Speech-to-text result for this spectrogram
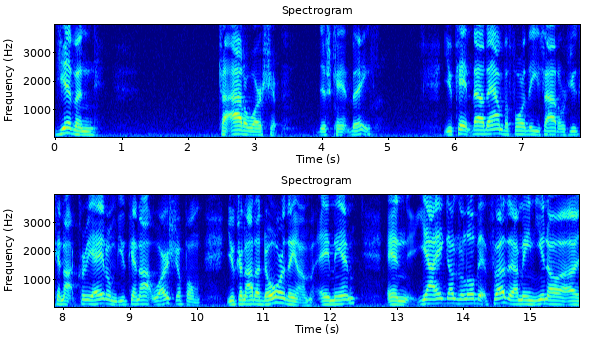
given to idol worship. This can't be. You can't bow down before these idols. You cannot create them. You cannot worship them. You cannot adore them. Amen. And yeah, it goes a little bit further. I mean, you know, uh,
